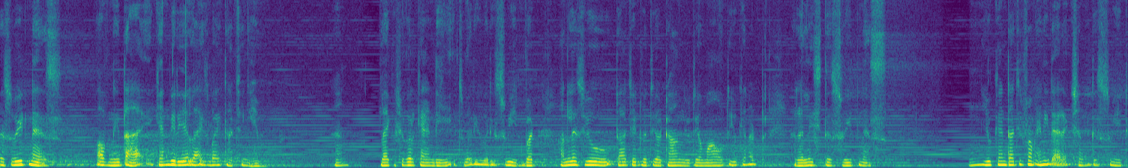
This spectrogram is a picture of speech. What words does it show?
the sweetness of Nitai can be realized by touching him. Like sugar candy, it's very, very sweet, but unless you touch it with your tongue, with your mouth, you cannot relish the sweetness. Hmm, you can touch it from any direction, it is sweet.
